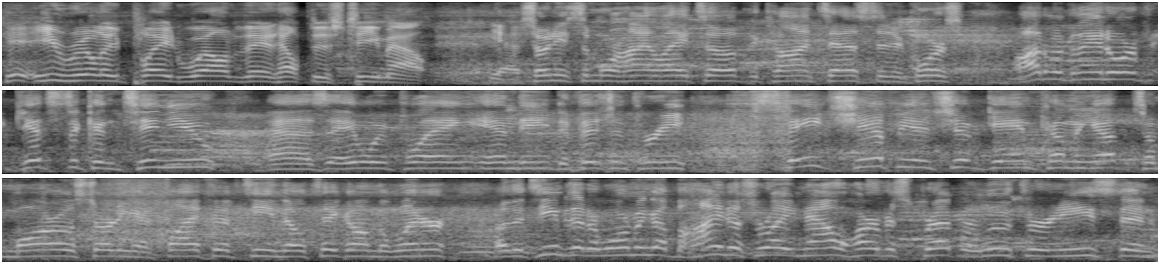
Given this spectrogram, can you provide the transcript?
He, really played well today and helped his team out. Yeah, showing you some more highlights of the contest. And of course, Ottawa Glandorf gets to continue as they will be playing in the Division Three state championship game coming up tomorrow, starting at 5:15. They'll take on the winner of the teams that are warming up behind us right now: Harvest Prep or Lutheran East. And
